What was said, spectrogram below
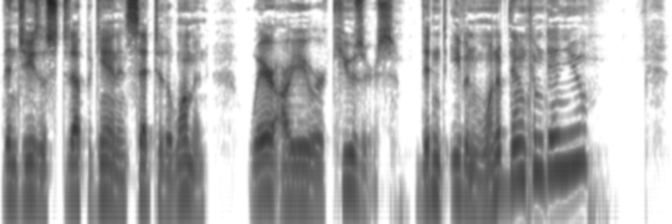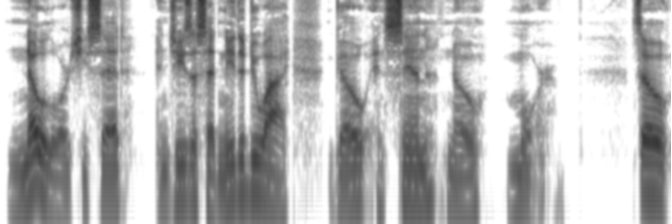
Then Jesus stood up again and said to the woman, where are your accusers? Didn't even one of them condemn you? No, Lord, she said. And Jesus said, Neither do I. Go and sin no more. So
